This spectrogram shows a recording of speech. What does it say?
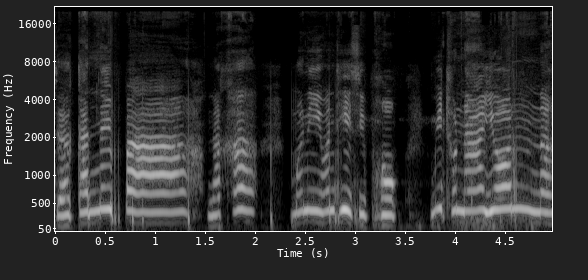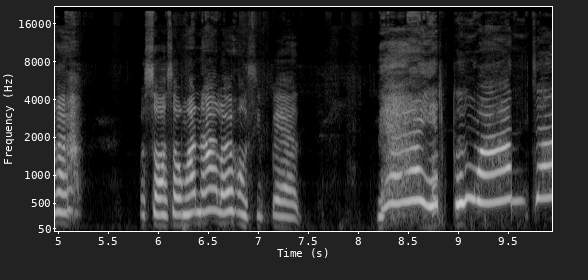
เจอกันในป่านะคะเมื้อนี้วันที่ 16 มิถุนายนนะคะพศ2568เนี่ยเห็ดพึ่งหวานจ้า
